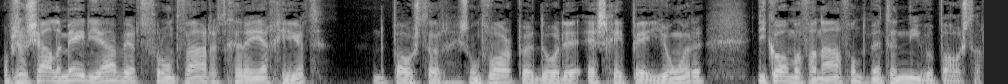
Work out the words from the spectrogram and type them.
Op sociale media werd verontwaardigd gereageerd. De poster is ontworpen door de SGP-jongeren. Die komen vanavond met een nieuwe poster.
